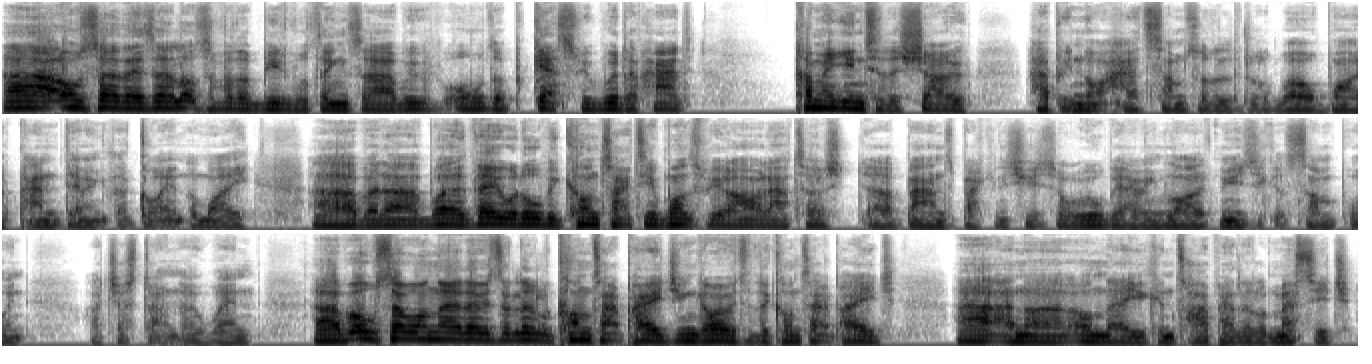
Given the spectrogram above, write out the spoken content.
Uh, also, there's lots of other beautiful things. We've all the guests we would have had coming into the show had we not had some sort of little worldwide pandemic that got in the way. Uh, but uh, well, they would all be contacted once we are allowed to have uh, bands back in the studio. So we will be having live music at some point. I just don't know when. Uh, but also on there, there is a little contact page. You can go over to the contact page, uh, and uh, on there you can type out a little message,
